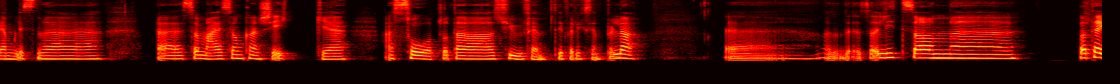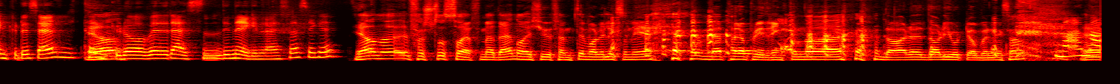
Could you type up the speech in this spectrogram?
gamlisene som meg, som kanskje ikke er så opptatt av 2050, for eksempel, da. Eh, så litt sånn eh, hva tenker du selv? Tenker ja. du over reisen, din egen reise, sikkert? Ja, nå, først så, så jeg for meg deg. Nå i 2050 var det liksom i, med paraplydrinken, og da har, du, gjort jobben, liksom. Nei, nei,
